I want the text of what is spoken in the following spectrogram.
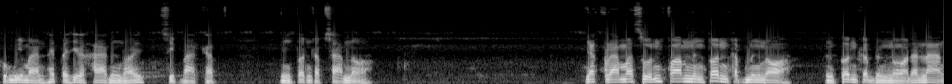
คุ้มวิมานให้ไปที่ราคา 110 บาทครับหนึ่งต้นกับสามหน่อยักษ์รามาศูนย์ฟอร์มหนึ่งต้นกับหนึ่งหน่อหนึ่งต้นกับหนึ่งหน่อด้านล่าง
